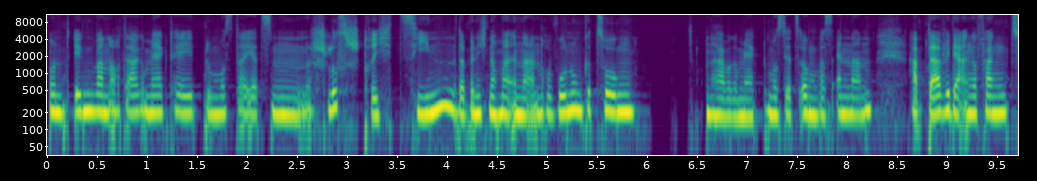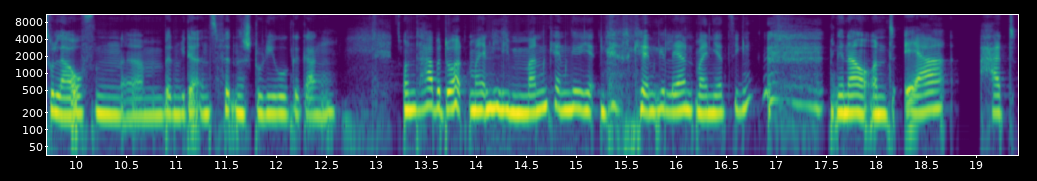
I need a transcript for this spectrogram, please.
und irgendwann auch da gemerkt, hey, du musst da jetzt einen Schlussstrich ziehen. Da bin ich nochmal in eine andere Wohnung gezogen und habe gemerkt, du musst jetzt irgendwas ändern. Habe da wieder angefangen zu laufen, ähm, bin wieder ins Fitnessstudio gegangen und habe dort meinen lieben Mann kennenge kennengelernt, meinen jetzigen. Genau, und er hat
